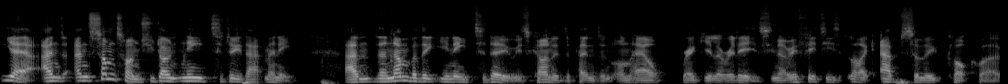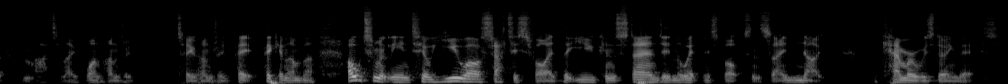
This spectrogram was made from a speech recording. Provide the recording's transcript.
Yeah, and and sometimes you don't need to do that many. Um, the number that you need to do is kind of dependent on how regular it is. You know, if it is like absolute clockwork, I don't know, 100, 200, pick, pick a number. Ultimately, until you are satisfied that you can stand in the witness box and say, no, the camera was doing this.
